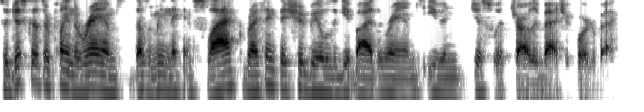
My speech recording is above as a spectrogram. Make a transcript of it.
So just because they're playing the Rams doesn't mean they can slack, but I think they should be able to get by the Rams even just with Charlie Batch at quarterback.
